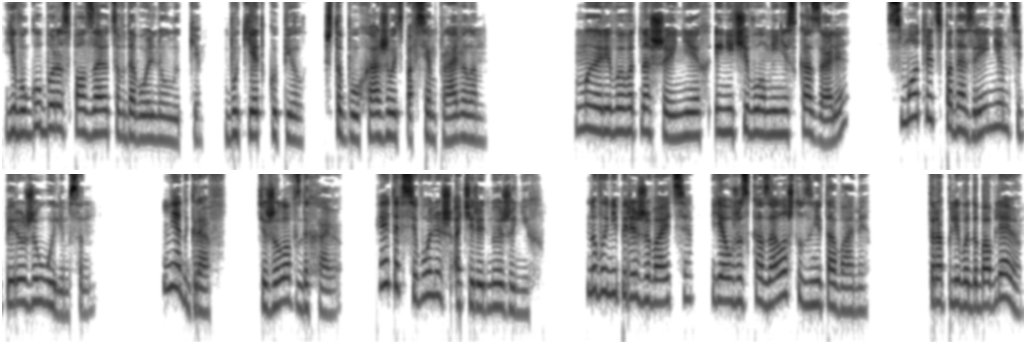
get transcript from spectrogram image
Его губы расползаются в довольной улыбке. Букет купил чтобы ухаживать по всем правилам. «Мэри, вы в отношениях и ничего мне не сказали?» Смотрит с подозрением теперь уже Уильямсон. «Нет, граф». Тяжело вздыхаю. «Это всего лишь очередной жених. Но вы не переживайте, я уже сказала, что занята вами». Торопливо добавляю,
